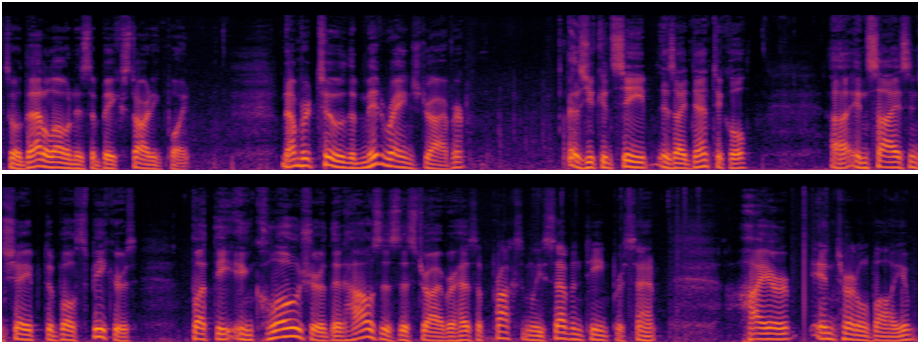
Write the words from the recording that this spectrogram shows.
So that alone is a big starting point. Number two, the mid-range driver, as you can see, is identical uh, in size and shape to both speakers, but the enclosure that houses this driver has approximately 17% higher internal volume.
